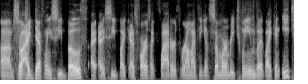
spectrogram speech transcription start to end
um, so I definitely see both. I, I, see like as far as like flat Earth realm, I think it's somewhere in between. But like an ET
